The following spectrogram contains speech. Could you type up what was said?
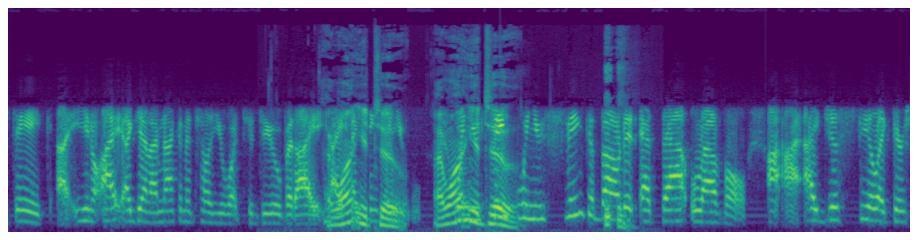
stake, I, you know, I again, I'm not going to tell you what to do, but I I want I, you to. You, I want you, you to. Think, when you think about it at that level, I, I just feel like there's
